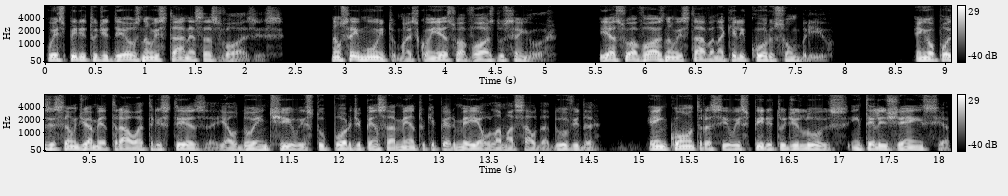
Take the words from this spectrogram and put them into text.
O Espírito de Deus não está nessas vozes. Não sei muito, mas conheço a voz do Senhor. E a sua voz não estava naquele coro sombrio. Em oposição diametral à tristeza e ao doentio estupor de pensamento que permeia o lamaçal da dúvida, encontra-se o espírito de luz, inteligência,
